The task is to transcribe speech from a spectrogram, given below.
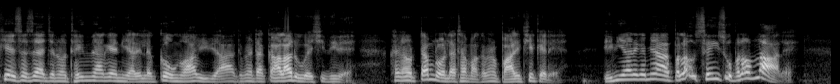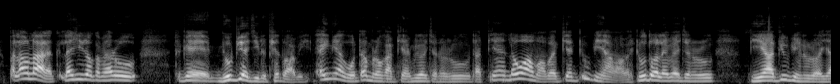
ခေတ်ဆက်ဆက်ကျွန်တော်ထိန်းထားခဲ့နေရာတွေလည်းကုံသွားပြီဗျာခင်ဗျာဒါကာလာတူပဲရှိသေးတယ်ခင်ဗျာတို့တက်မတော်လက်ထက်မှာခင်ဗျာတို့ဘာတွေဖြစ်ခဲ့တယ်ဒီနေရာတွေခင်ဗျာဘယ်လောက်စိမ့်ဆိုဘယ်လောက်လှလဲဘယ်လောက်လှလဲလက်ရှိတော့ခင်ဗျားတို့ တကယ်မျိုးပြက်ကြီးလို့ဖြစ်သွားပြီအဲ့နေရာကိုတက်မတော်ကပြန်ပြီးတော့ကျွန်တော်တို့ဒါပြန်လောက်ရမှာပဲပြန်ပြုတ်ပြင်ရမှာပဲတိုးတော်လည်းပဲကျွန်တော်တို့မြေယာပြုတ်ပြင်လို့တော့ရ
